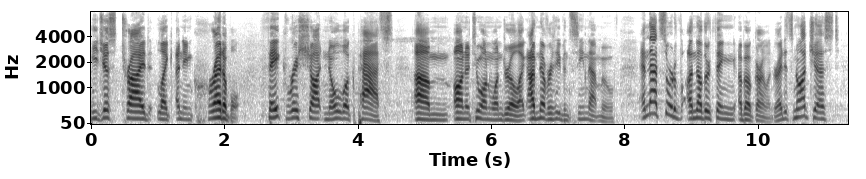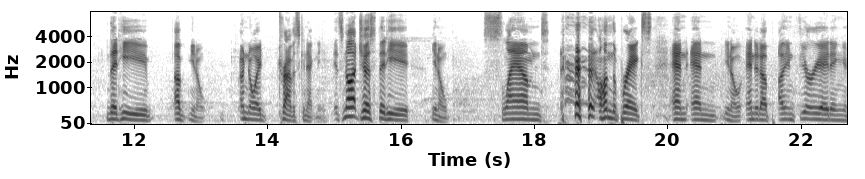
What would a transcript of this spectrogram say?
he just tried like an incredible fake wrist shot, no look pass um, on a two on one drill. Like I've never even seen that move. And that's sort of another thing about Garland, right? It's not just that he, uh, you know, annoyed Travis Konecny. It's not just that he, you know, slammed on the brakes and and you know ended up infuriating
